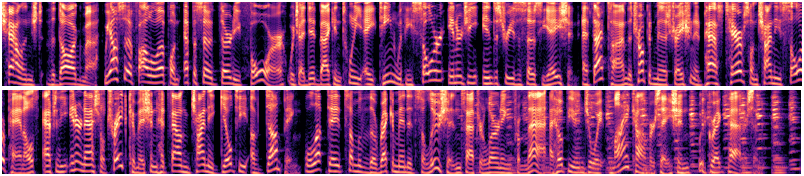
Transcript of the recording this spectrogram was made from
challenged the dogma. We also follow up on episode 34, which I did back in 2018 with the Solar Energy Industries Association. At that time, the Trump administration had passed tariffs on Chinese solar panels after the International Trade Commission had found China guilty of dumping. We'll update some of the recommended solutions after learning from that. I hope you enjoy my conversation with Greg Patterson.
